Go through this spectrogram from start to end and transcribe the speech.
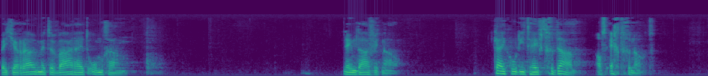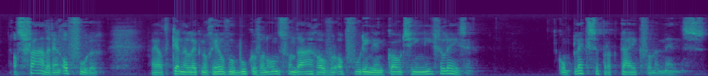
Beetje ruim met de waarheid omgaan. Neem David nou. Kijk hoe hij het heeft gedaan als echtgenoot. Als vader en opvoeder. Hij had kennelijk nog heel veel boeken van ons vandaag over opvoeding en coaching niet gelezen. Complexe praktijk van een mens.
